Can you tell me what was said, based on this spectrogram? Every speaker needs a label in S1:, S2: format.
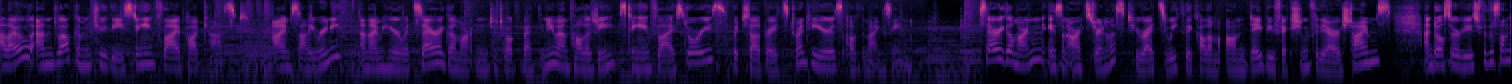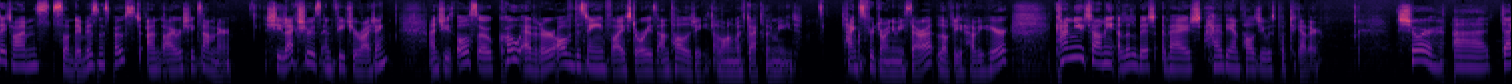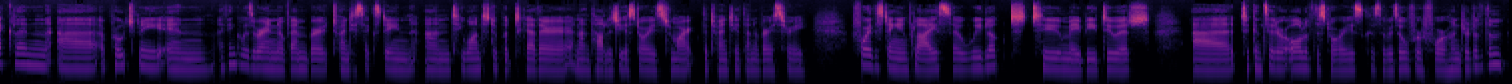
S1: Hello and welcome to the Stinging Fly podcast. I'm Sally Rooney and I'm here with Sarah Gilmartin to talk about the new anthology, Stinging Fly Stories, which celebrates 20 years of the magazine. Sarah Gilmartin is an arts journalist who writes a weekly column on debut fiction for the Irish Times and also reviews for the Sunday Times, Sunday Business Post, and Irish Examiner. She lectures in feature writing and she's also co editor of the Stinging Fly Stories anthology along with Declan Meade. Thanks for joining me, Sarah. Lovely to have you here. Can you tell me a little bit about how the anthology was put together?
S2: Sure. Uh, Declan uh, approached me in, I think it was around November 2016, and he wanted to put together an anthology of stories to mark the 20th anniversary for The Stinging Fly. So we looked to maybe do it uh, to consider all of the stories because there was over 400 of them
